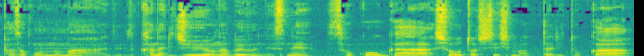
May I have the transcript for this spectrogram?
パソコンのまあかなり重要な部分ですね。そこがショートしてしまったりとか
